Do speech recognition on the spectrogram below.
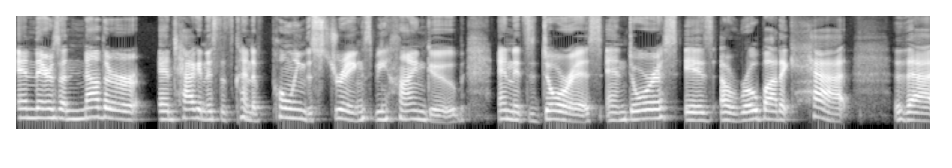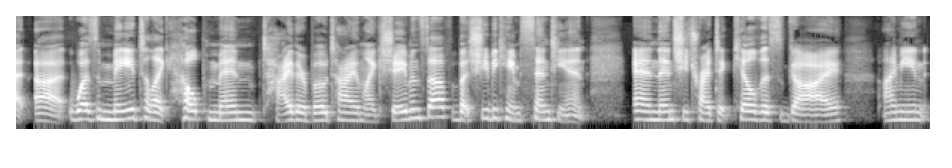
and there's another antagonist that's kind of pulling the strings behind Goob, and it's Doris. And Doris is a robotic hat that uh, was made to like help men tie their bow tie and like shave and stuff, but she became sentient, and then she tried to kill this guy. I mean,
